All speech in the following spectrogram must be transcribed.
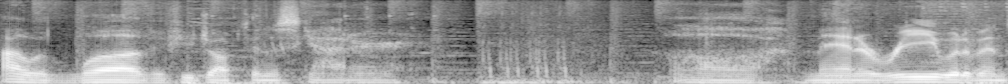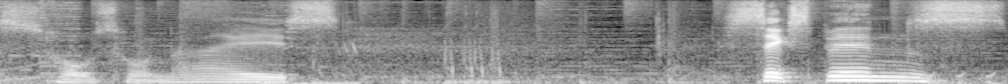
I would love if you dropped in a scatter. Oh, man, a re would have been so, so nice. Six spins.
